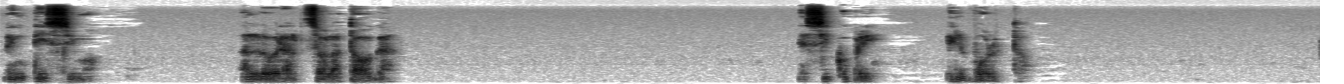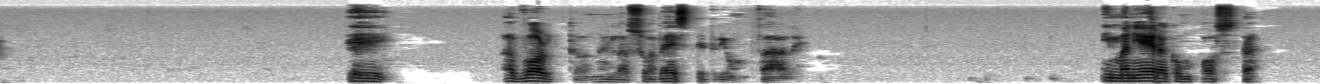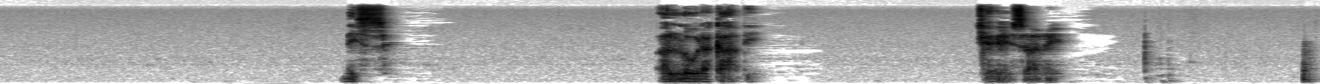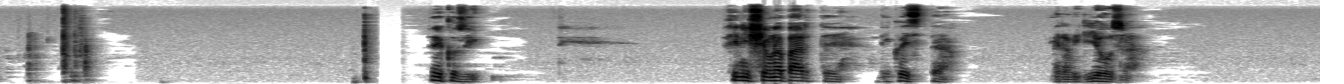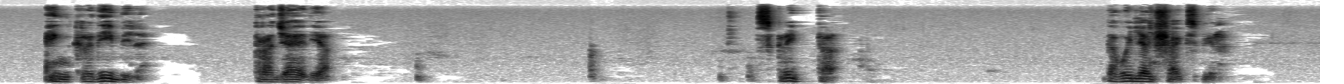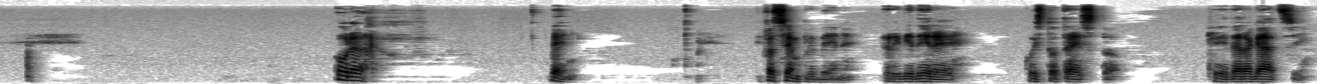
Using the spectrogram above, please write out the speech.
lentissimo, allora alzò la toga e si coprì il volto. E, avvolto nella sua veste trionfale, in maniera composta, disse, allora cadi, Cesare. E così finisce una parte di questa meravigliosa e incredibile tragedia scritta da William Shakespeare. Ora, bene, mi fa sempre bene rivedere questo testo che da ragazzi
